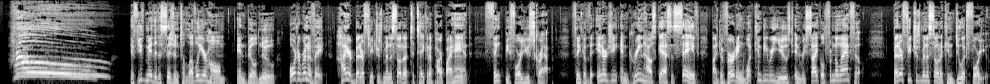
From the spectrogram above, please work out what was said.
If you've made the decision to level your home and build new or to renovate, hire Better Futures Minnesota to take it apart by hand. Think before you scrap. Think of the energy and greenhouse gases saved by diverting what can be reused and recycled from the landfill. Better Futures Minnesota can do it for you.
